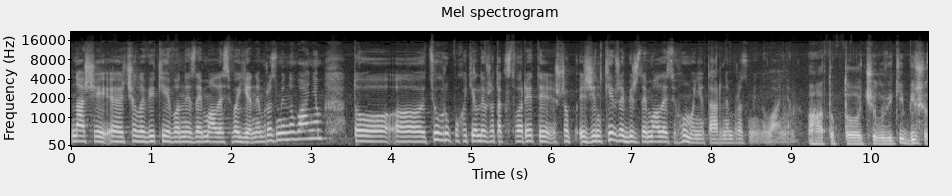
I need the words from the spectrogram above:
наші е, чоловіки вони займалися воєнним розмінуванням, то цю групу хотіли вже так створити, щоб жінки вже більш займалися гуманітарним розмінуванням. Ага, тобто чоловіки більше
